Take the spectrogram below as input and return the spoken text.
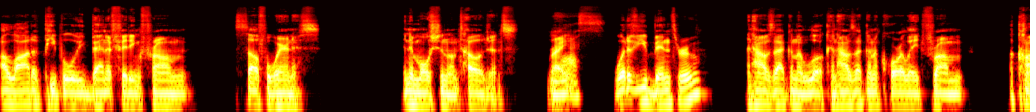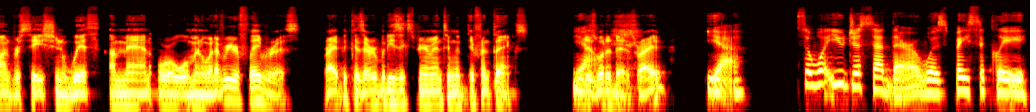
a lot of people will be benefiting from self awareness and emotional intelligence, right? Yes. What have you been through? And how is that going to look? And how is that going to correlate from a conversation with a man or a woman, whatever your flavor is, right? Because everybody's experimenting with different things. Yeah. Is what it is, right? Yeah. So what you just said there was basically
